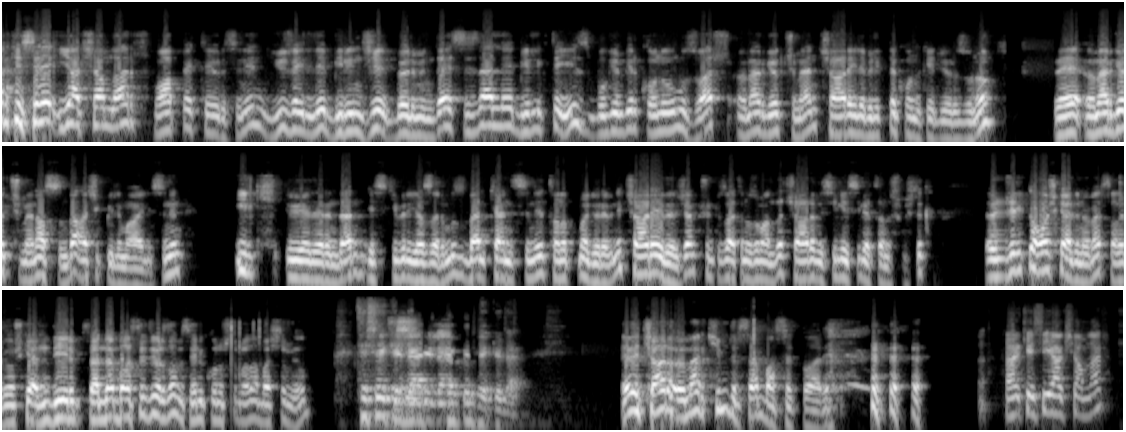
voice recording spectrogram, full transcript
Herkese iyi akşamlar. Muhabbet Teorisi'nin 151. bölümünde sizlerle birlikteyiz. Bugün bir konuğumuz var. Ömer Gökçümen. Çağrı ile birlikte konuk ediyoruz onu. Ve Ömer Gökçümen aslında Açık Bilim ailesinin ilk üyelerinden eski bir yazarımız. Ben kendisini tanıtma görevini Çağrı'ya vereceğim. Çünkü zaten o zaman da Çağrı vesilesiyle tanışmıştık. Öncelikle hoş geldin Ömer. Sana bir hoş geldin diyelim. Senden bahsediyoruz ama seni konuşturmadan başlamayalım. Teşekkürler. Teşekkürler. teşekkürler. Evet Çağrı Ömer kimdir? Sen bahset bari. Herkese iyi akşamlar.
